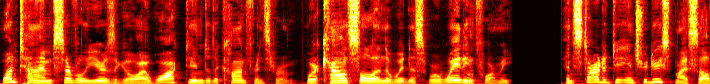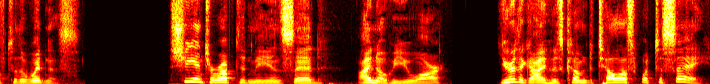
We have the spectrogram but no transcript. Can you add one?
One time, several years ago, I walked into the conference room where counsel and the witness were waiting for me and started to introduce myself to the witness. She interrupted me and said, I know who you are. You're the guy who's come to tell us what to say.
